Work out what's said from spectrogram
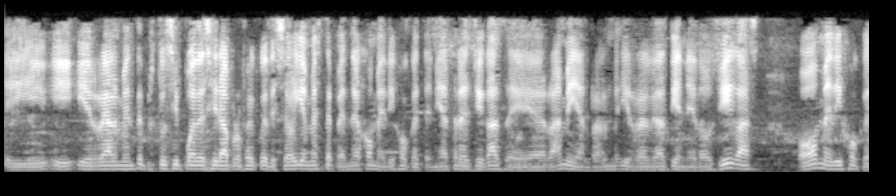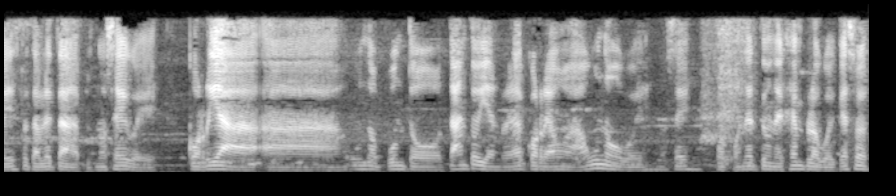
Y, y, realmente pues tú sí puedes ir a Profeco y decir, oye, este pendejo me dijo que tenía 3 gigas de RAM y en, real, y en realidad tiene 2 gigas. O me dijo que esta tableta, pues no sé, güey, corría a uno punto tanto y en realidad corre a uno, güey, no sé, por ponerte un ejemplo, güey, que eso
